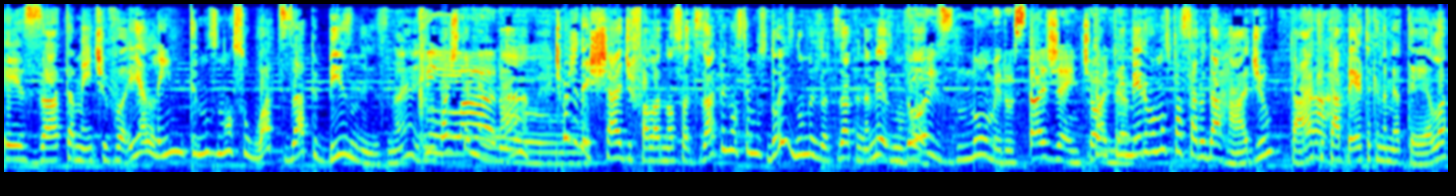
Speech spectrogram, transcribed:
Exatamente, Ivan. E além, temos nosso WhatsApp Business, né? A gente não pode Claro. terminar. A gente pode deixar de falar nosso WhatsApp. Nós temos dois números do WhatsApp, não é mesmo, Ivan? Dois números, tá, gente? Então, Olha. primeiro vamos passar o da rádio, tá? Ah. Que tá aberto aqui na minha tela.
